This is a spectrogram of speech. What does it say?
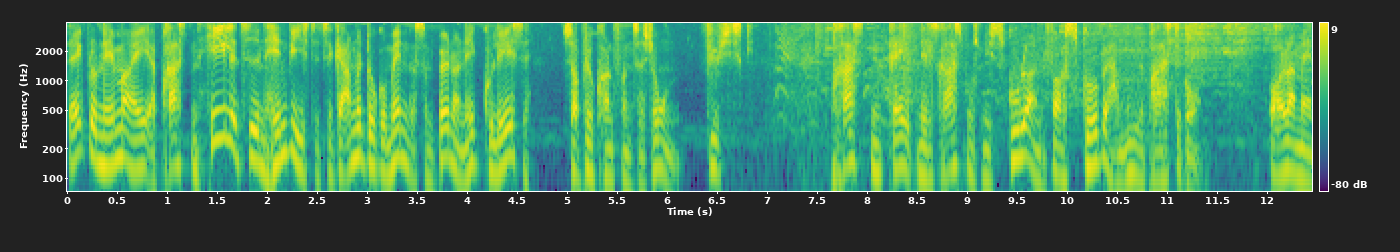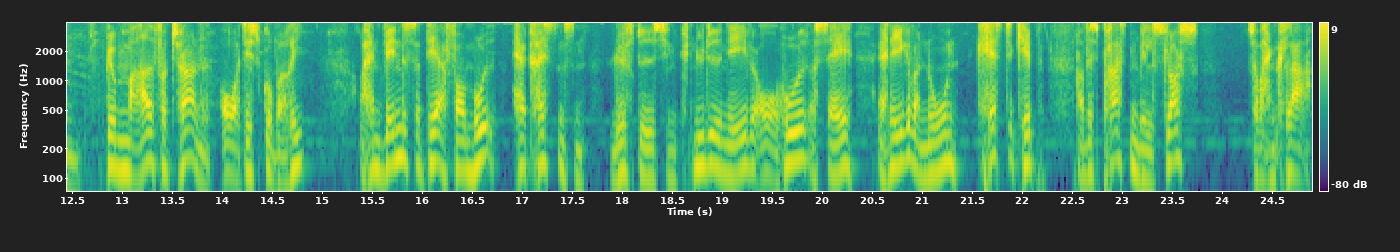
der ikke blev nemmere af, at præsten hele tiden henviste til gamle dokumenter, som bønderne ikke kunne læse, så blev konfrontationen fysisk. Præsten greb Niels Rasmussen i skulderen for at skubbe ham ud af præstegården. Ollermanden blev meget fortørnet over det skubberi, og han vendte sig derfor mod herr Christensen, løftede sin knyttede næve over hovedet og sagde, at han ikke var nogen kastekæp, og hvis præsten ville slås, så var han klar.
